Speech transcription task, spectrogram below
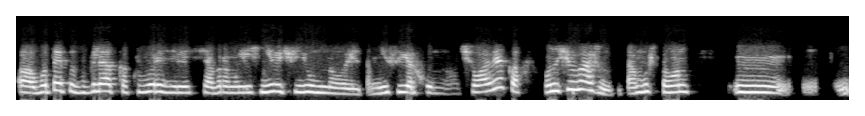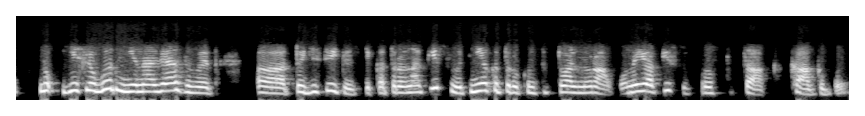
а, вот этот взгляд, как выразились Абрам Ильич, не очень умного или там, не сверхумного человека, он очень важен, потому что он, ну, если угодно, не навязывает а, той действительности, которую он описывает, некоторую концептуальную рамку. Он ее описывает просто так, как бы.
